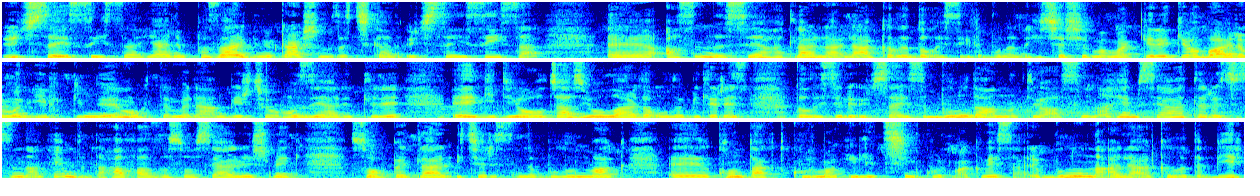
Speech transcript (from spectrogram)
3 sayısıysa yani pazar günü karşımıza çıkan 3 sayısıysa e, aslında seyahatlerle alakalı dolayısıyla buna da hiç şaşırmamak gerekiyor. Bayramın ilk günü muhtemelen birçoğumuz ziyaretleri e, gidiyor olacağız. Yollarda olabiliriz. Dolayısıyla 3 sayısı bunu da anlatıyor aslında. Hem seyahatler açısından hem de daha fazla sosyalleşmek, sohbetler içerisinde bulunmak, e, kontak kurmak, iletişim kurmak vesaire bununla alakalı da bir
